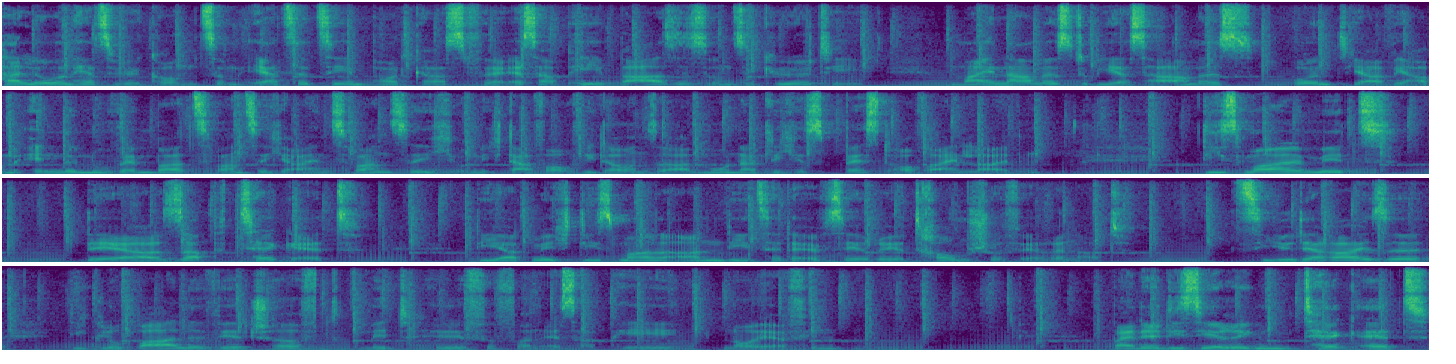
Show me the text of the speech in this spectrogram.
Hallo und herzlich willkommen zum RZ10 Podcast für SAP Basis und Security. Mein Name ist Tobias Harmes und ja, wir haben Ende November 2021 und ich darf auch wieder unser monatliches Best-of einleiten. Diesmal mit der SAP Tech Ad. Die hat mich diesmal an die ZDF-Serie Traumschiff erinnert. Ziel der Reise, die globale Wirtschaft mit Hilfe von SAP neu erfinden. Bei der diesjährigen Tech-Ad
